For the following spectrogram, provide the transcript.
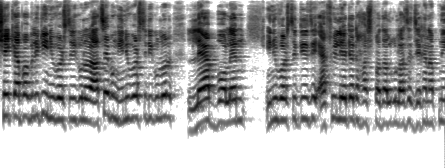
সেই ক্যাপাবিলিটি ইউনিভার্সিটিগুলোর আছে এবং ইউনিভার্সিটিগুলোর ল্যাব বলেন ইউনিভার্সিটির যে অ্যাফিলিয়েটেড হাসপাতালগুলো আছে, যেখানে আপনি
